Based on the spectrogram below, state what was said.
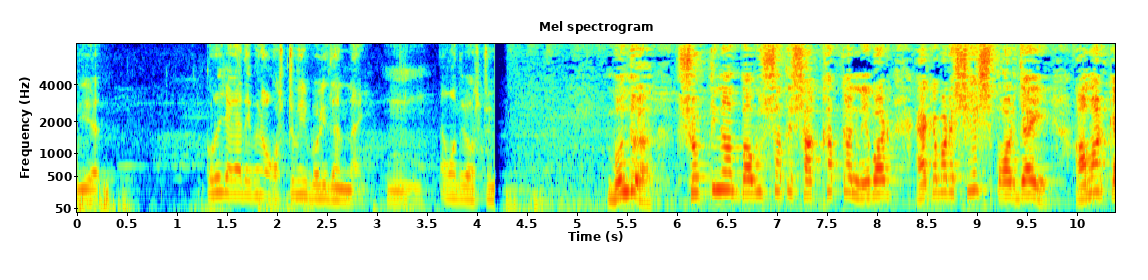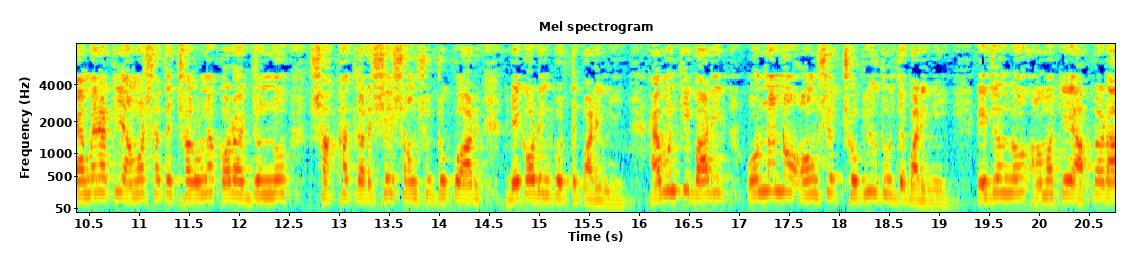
দিয়ে কোনো জায়গায় দেখবেন অষ্টমীর বলিদান নাই। আমাদের অষ্টমী বন্ধুরা, শক্তিনাথ বাবুর সাথে সাক্ষাৎকার নেবার একেবারে শেষ পর্যায়ে আমার ক্যামেরাটি আমার সাথে ছলনা করার জন্য সাক্ষাৎকারের শেষ অংশটুকু আর রেকর্ডিং করতে পারিনি। এমনকি বাড়ির অন্যান্য অংশের ছবিও তুলতে পারিনি। এই জন্য আমাকে আপনারা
